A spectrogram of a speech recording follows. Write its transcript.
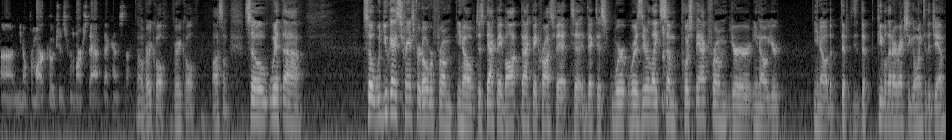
uh, you know from our coaches, from our staff, that kind of stuff. Oh, very cool. Very cool. Awesome. So with um, so when you guys transferred over from you know just Back Bay Back Bay CrossFit to Invictus, were was there like some pushback from your you know your you know the the, the people that are actually going to the gym?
